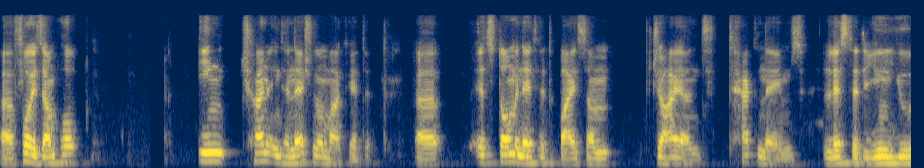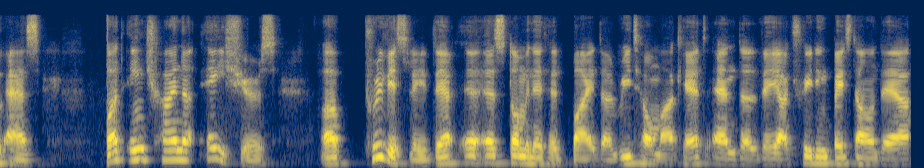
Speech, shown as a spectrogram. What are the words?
Uh, for example, in China international market, uh, it's dominated by some giant tech names listed in US. But in China A-shares, uh, previously they is dominated by the retail market and uh, they are trading based on their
